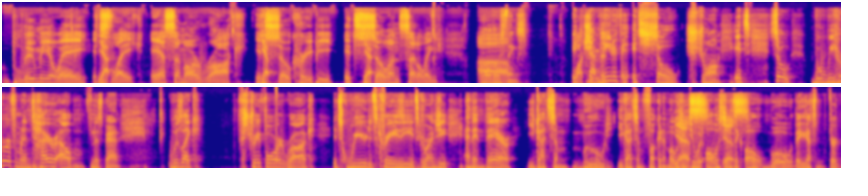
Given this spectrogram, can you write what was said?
blew me away. It's Yep. like ASMR rock. It's Yep. so creepy. It's Yep. so unsettling. all those Um, things it's that the- main it's so strong it's so what we heard from an entire album from this band was like straightforward rock it's weird it's crazy it's grungy and then there you got some mood, you got some fucking emotion to it. All of a sudden, it's like, oh, whoa, they got some. They're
